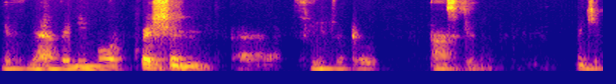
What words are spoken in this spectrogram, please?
If you have any more questions, uh, feel free to ask it. Thank you.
